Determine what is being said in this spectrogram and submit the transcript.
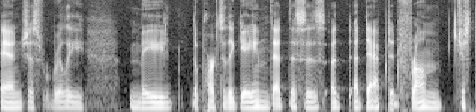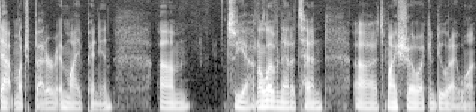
and just really made the parts of the game that this is a, adapted from just that much better, in my opinion. Um, so yeah, an 11 out of 10. Uh, it's my show. I can do what I want.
